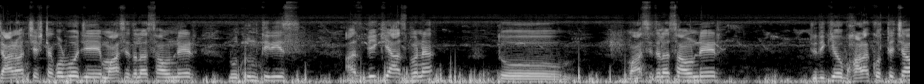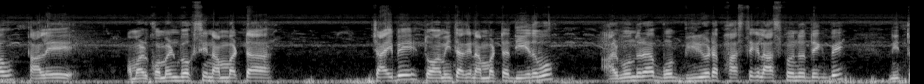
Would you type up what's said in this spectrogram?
জানার চেষ্টা করব যে মা শীতলা সাউন্ডের নতুন তিরিশ আসবে কি আসবে না? তো মা শীতলা সাউন্ডের যদি কেউ ভাড়া করতে চাও, তাহলে আমার কমেন্ট বক্সে নাম্বারটা চাইবে, তো আমি তাকে নাম্বারটা দিয়ে দেবো। আর বন্ধুরা ভিডিওটা ফার্স্ট থেকে লাস্ট পর্যন্ত দেখবে। নিত্য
